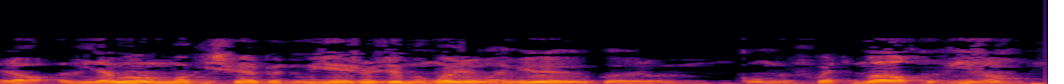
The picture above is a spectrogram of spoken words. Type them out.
Alors, évidemment, moi qui suis un peu douillé, je me dis, moi j'aimerais mieux qu'on me fouette mort que vivant.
